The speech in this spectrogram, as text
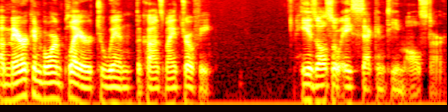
American born player to win the Conn Smythe Trophy. He is also a second team All Star.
